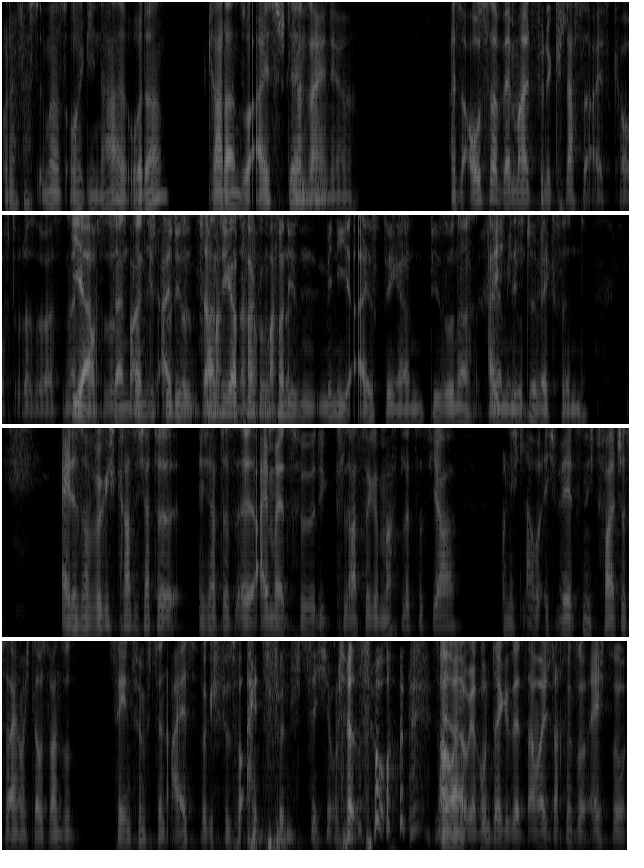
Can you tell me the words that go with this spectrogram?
oder fast immer das Original, oder? Gerade an so Eisständen. Kann sein, ja. Also außer wenn man halt für eine Klasse Eis kauft oder sowas. Und ja, so dann, dann 20 gibt es so diese und dann machst du dann noch 20er-Packung Masse. von diesen Mini-Eisdingern, die so nach einer Richtig. Minute weg sind. Ey, das war wirklich krass. Ich hatte, ich habe das äh, einmal jetzt für die Klasse gemacht letztes Jahr. Und ich glaube, ich will jetzt nichts Falsches sagen, aber ich glaube, es waren so 10, 15 Eis, wirklich für so 1,50 oder so. Das war Ja. glaube ich, runtergesetzt, aber ich dachte mir so echt so,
